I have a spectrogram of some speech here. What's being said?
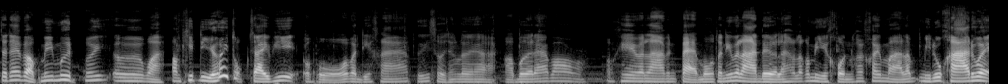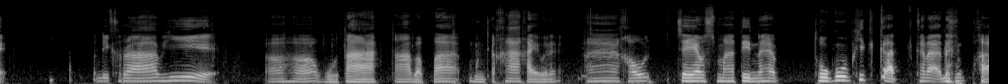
จะได้แบบไม่มืด เฮ้ย เออว่ะ ความคิดดี เฮ้ย ตกใจพี่ โอ้โหสวัสดีครับ เฮ้ย สวยจังเลยอะขอเบอร์ได้บ้างโอเค เวลาเป็น8ปดโมงตอนนี้เวลาเดินแล้วครับ แล้วก็มีคนค่อย ๆ มา แล้วมีลูกค้าด้วย สวัสดีครับพี่ อ่าฮะโอ้โหตาตาแบบว่ามึงจะฆ่าใครวะเนี่ยอ่าเขาเจมส์มาตินนะครับ ถูกงูพิษกัดขณะเดินป่า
